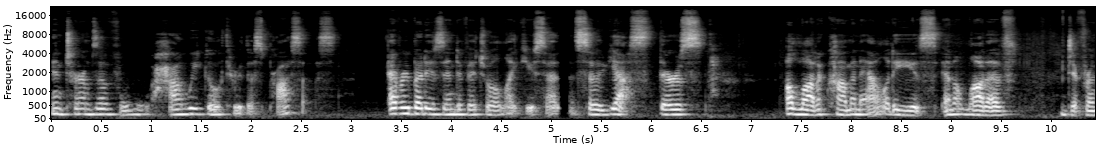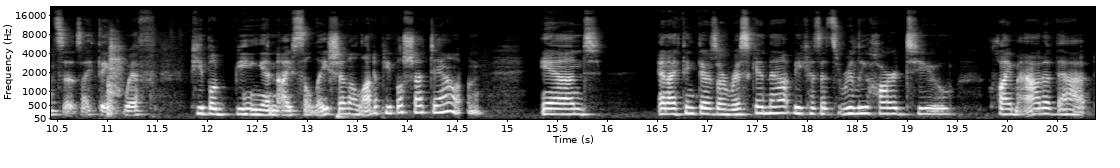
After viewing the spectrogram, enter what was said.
in terms of how we go through this process. Everybody's individual like you said. So yes there's a lot of commonalities and a lot of differences i think with people being in isolation a lot of people shut down and and I think there's a risk in that because it's really hard to climb out of that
